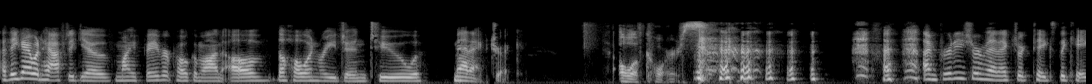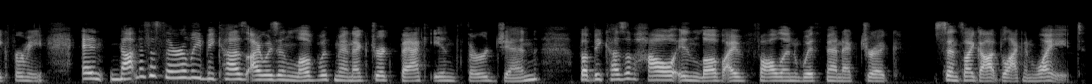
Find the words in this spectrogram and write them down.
I think I would have to give my favorite Pokemon of the Hoenn region to Manectric. Oh, of course. I'm pretty sure Manectric takes the cake for me. And not necessarily because I was in love with Manectric back in third gen, but because of how in love I've fallen with Manectric since I got black and white.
